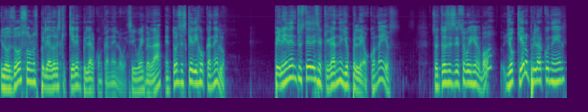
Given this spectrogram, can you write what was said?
los dos son los peleadores que quieren pelear con Canelo, güey. Sí, güey. ¿Verdad? Entonces, ¿qué dijo Canelo? Peleen entre ustedes, el que gane, yo peleo con ellos. So, entonces, esto voy diciendo, "Oh, yo quiero pelear con él.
